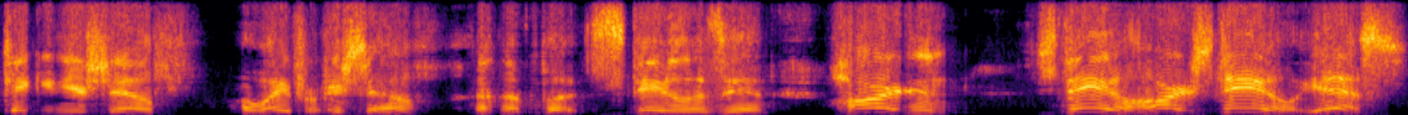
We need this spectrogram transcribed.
taking yourself away from yourself, but steel is in harden. Steel, hard steel, yes.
